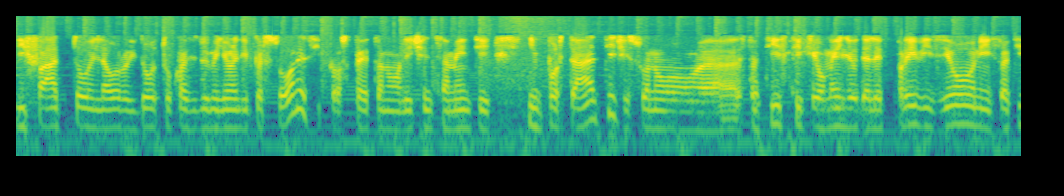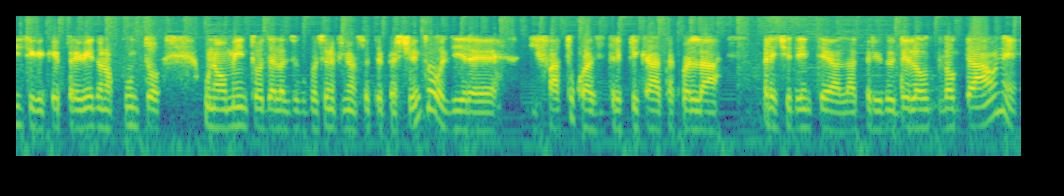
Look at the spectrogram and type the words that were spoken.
di fatto in lavoro ridotto quasi 2 milioni di persone, si prospettano licenziamenti importanti, ci sono uh, statistiche o meglio delle previsioni statistiche che prevedono appunto un aumento della disoccupazione fino al 7%, vuol dire di fatto quasi triplicata quella precedente al, periodo del lockdown e,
